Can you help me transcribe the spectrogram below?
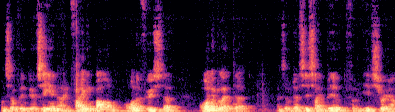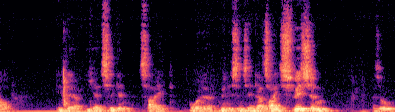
Und so, wenn wir sehen, ein Feigenbaum ohne Füße, ohne Blätter, also das ist ein Bild von Israel in der jetzigen Zeit oder mindestens in der Zeit zwischen, also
